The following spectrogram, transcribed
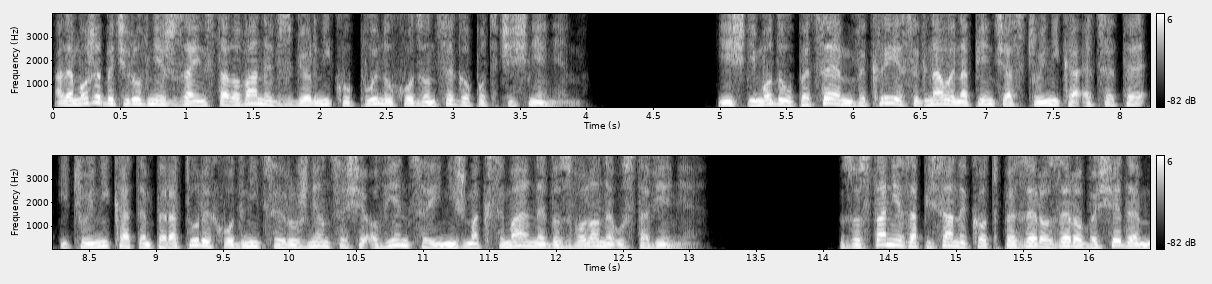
ale może być również zainstalowany w zbiorniku płynu chłodzącego pod ciśnieniem. Jeśli moduł PCM wykryje sygnały napięcia z czujnika ECT i czujnika temperatury chłodnicy różniące się o więcej niż maksymalne dozwolone ustawienie, zostanie zapisany kod P00B7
